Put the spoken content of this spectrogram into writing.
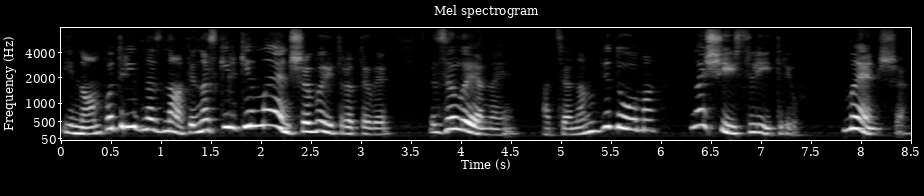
І нам потрібно знати, наскільки менше витратили зеленої, а це нам відомо на 6 літрів менше.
